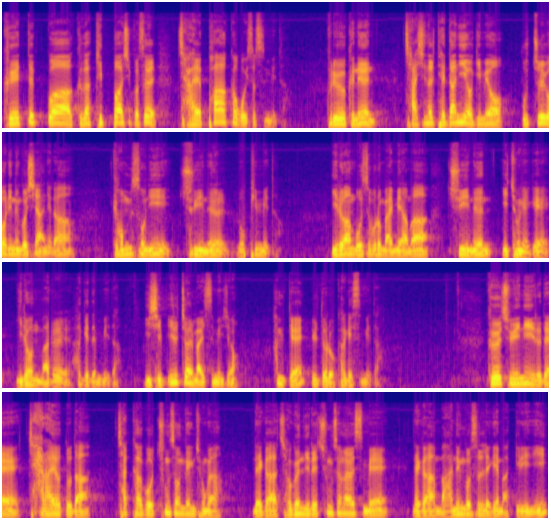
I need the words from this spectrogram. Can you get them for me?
그의 뜻과 그가 기뻐하실 것을 잘 파악하고 있었습니다. 그리고 그는 자신을 대단히 여기며 우쭐거리는 것이 아니라 겸손히 주인을 높입니다. 이러한 모습으로 말미암아 주인은 이 종에게 이런 말을 하게 됩니다. 21절 말씀이죠. 함께 읽도록 하겠습니다. 그 주인이 이르되 잘하였도다 착하고 충성된 종아 내가 적은 일에 충성하였음에 내가 많은 것을 내게 맡기리니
